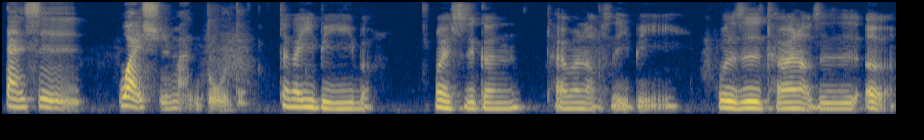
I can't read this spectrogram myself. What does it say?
但是外师蛮多的。大概一比一吧，外师跟台湾老师一比一，或者是台湾老师是二，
